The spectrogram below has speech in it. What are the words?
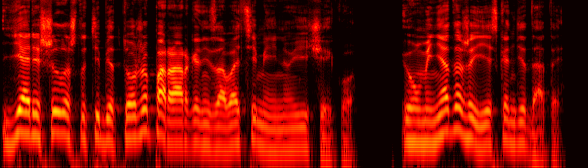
я решила, что тебе тоже пора организовать семейную ячейку. И у меня даже есть кандидаты».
